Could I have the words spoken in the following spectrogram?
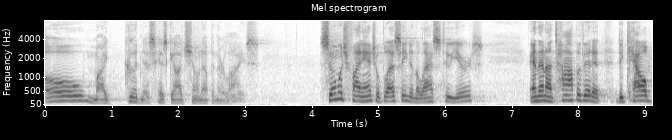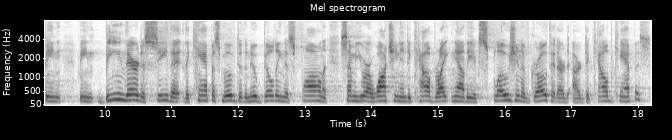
oh my goodness, has God shown up in their lives. So much financial blessing in the last two years. And then on top of it, at DeKalb, being, being, being there to see the, the campus move to the new building this fall. And some of you are watching in DeKalb right now the explosion of growth at our, our DeKalb campus.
